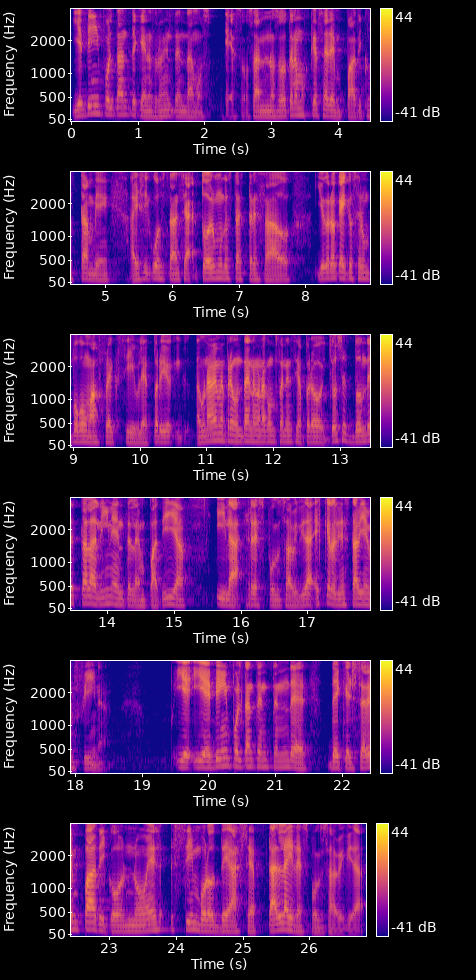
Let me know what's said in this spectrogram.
Y es bien importante que nosotros entendamos eso. O sea, nosotros tenemos que ser empáticos también. Hay circunstancias, todo el mundo está estresado. Yo creo que hay que ser un poco más flexible. Pero yo, una vez me preguntaron en una conferencia, pero Joseph, ¿dónde está la línea entre la empatía y la responsabilidad? Es que la línea está bien fina. Y, y es bien importante entender de que el ser empático no es símbolo de aceptar la irresponsabilidad.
